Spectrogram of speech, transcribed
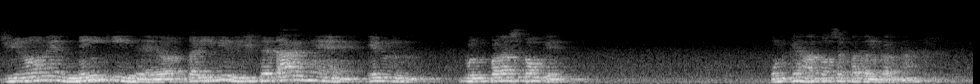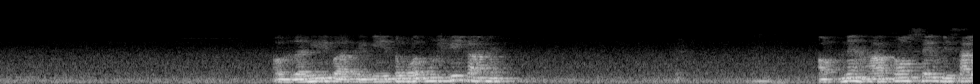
جنہوں نے نہیں کی ہے اور قریبی رشتے دار ہیں ان بت پرستوں کے، ان کے ہاتھوں سے قتل کرنا۔ ہے اور ظاہری بات ہے کہ یہ تو بہت مشکل کام ہے۔ اپنے ہاتھوں سے مثال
